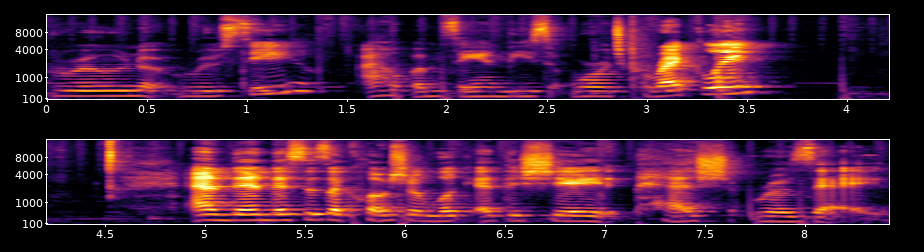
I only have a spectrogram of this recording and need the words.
Brun Roussi. I hope I'm saying these words correctly. And then this is a closer look at the shade Peche Rosé.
